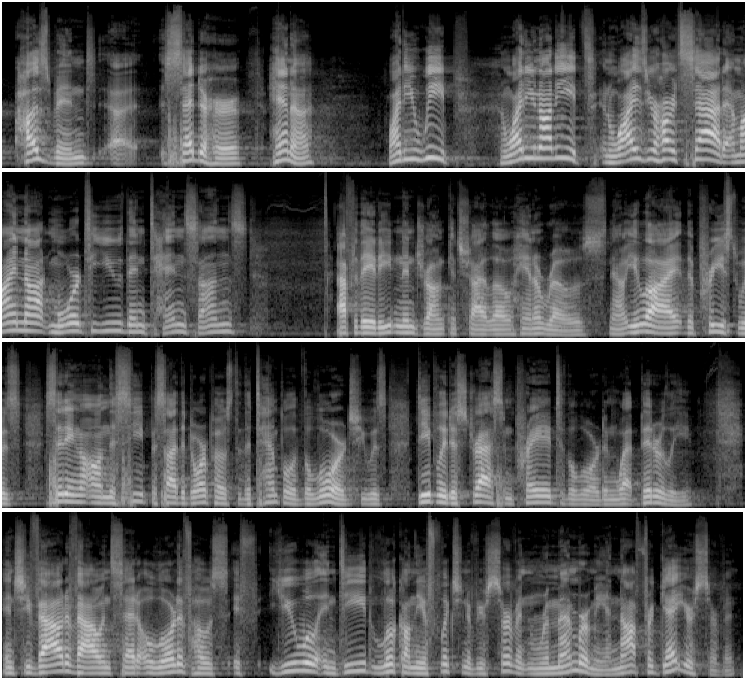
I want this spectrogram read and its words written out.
husband uh, said to her, Hannah, why do you weep? And why do you not eat? And why is your heart sad? Am I not more to you than ten sons? After they had eaten and drunk at Shiloh, Hannah rose. Now, Eli, the priest, was sitting on the seat beside the doorpost of the temple of the Lord. She was deeply distressed and prayed to the Lord and wept bitterly. And she vowed a vow and said, O Lord of hosts, if you will indeed look on the affliction of your servant and remember me and not forget your servant,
